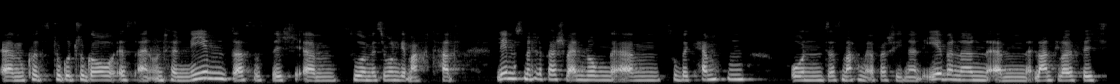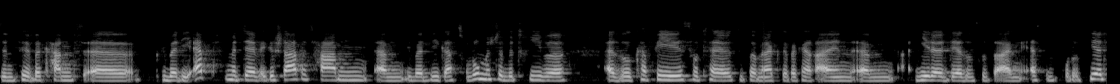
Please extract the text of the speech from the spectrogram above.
Ähm, kurz To Go To Go ist ein Unternehmen, das es sich ähm, zur Mission gemacht hat, Lebensmittelverschwendung ähm, zu bekämpfen. Und das machen wir auf verschiedenen Ebenen. Ähm, landläufig sind wir bekannt äh, über die App, mit der wir gestartet haben, ähm, über die gastronomische Betriebe, also Cafés, Hotels, Supermärkte, Bäckereien, ähm, jeder, der sozusagen Essen produziert,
